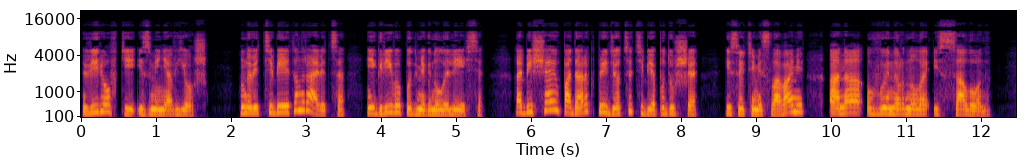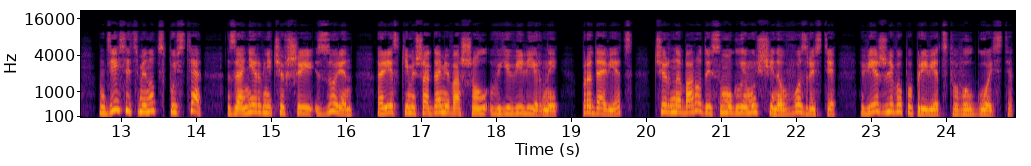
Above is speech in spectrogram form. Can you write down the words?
Веревки из меня вьешь. Но ведь тебе это нравится, игриво подмигнула Леся. Обещаю, подарок придется тебе по душе. И с этими словами она вынырнула из салона. Десять минут спустя занервничавший Зорин резкими шагами вошел в ювелирный. Продавец, чернобородый смуглый мужчина в возрасте, вежливо поприветствовал гостя.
